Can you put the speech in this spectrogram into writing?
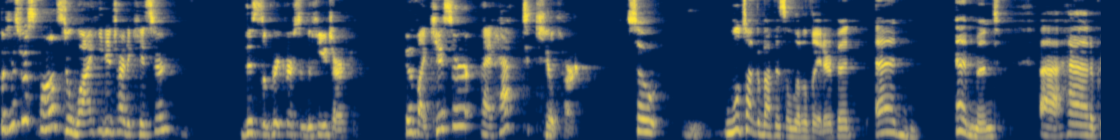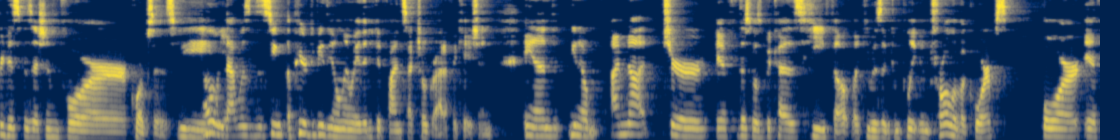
But his response to why he didn't try to kiss her, this is a precursor to the future. If I kiss her, I have to kill her. So we'll talk about this a little later, but Ed Edmund uh, had a predisposition for corpses. He Oh, yeah. that was the seemed appeared to be the only way that he could find sexual gratification. And you know, I'm not sure if this was because he felt like he was in complete control of a corpse, or if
